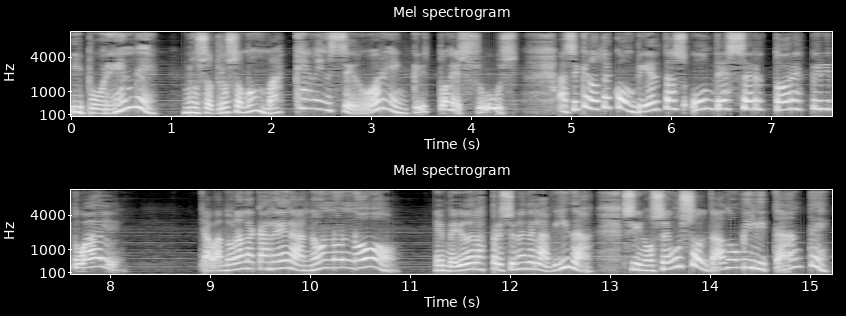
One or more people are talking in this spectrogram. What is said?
Y por ende, nosotros somos más que vencedores en Cristo Jesús. Así que no te conviertas un desertor espiritual que abandona la carrera. No, no, no. En medio de las presiones de la vida, sino sé un soldado militante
